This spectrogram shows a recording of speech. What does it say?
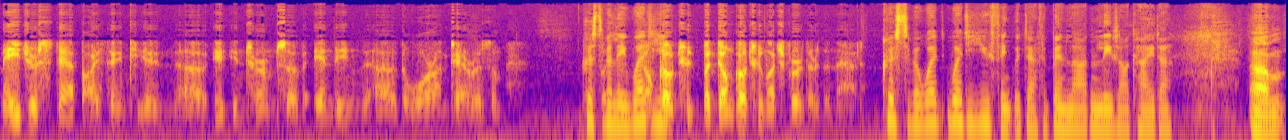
major step, I think, in uh, in terms of ending uh, the war on terrorism. Christopher Lee, where don't do you... go too, but don't go too much further than that. Christopher, where, where do you think the death of bin Laden leaves Al Qaeda? Um,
